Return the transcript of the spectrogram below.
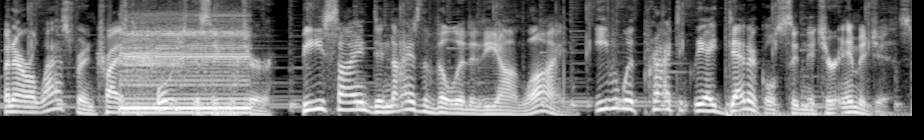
When our last friend tries to forge the signature, BeSign denies the validity online, even with practically identical signature images.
